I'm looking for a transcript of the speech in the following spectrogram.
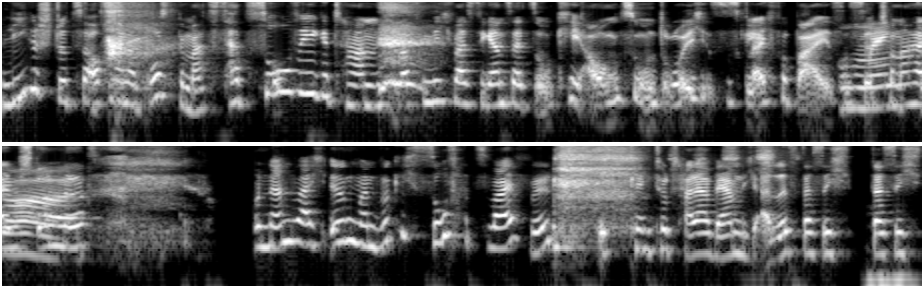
Liegestütze auf meiner Brust gemacht. Es hat so weh getan. Ich war für mich war es die ganze Zeit so, okay, Augen zu und ruhig, es ist gleich vorbei. Es oh ist jetzt schon eine halbe Stunde. Und dann war ich irgendwann wirklich so verzweifelt, das klingt total erbärmlich alles, dass ich, dass ich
